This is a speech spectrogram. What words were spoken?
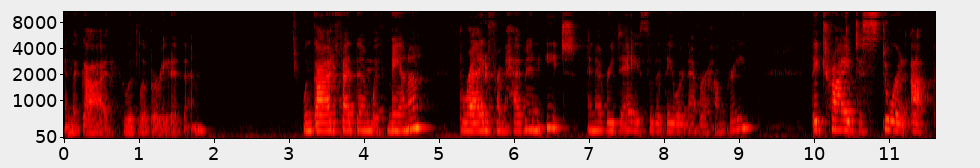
in the God who had liberated them. When God fed them with manna, bread from heaven each and every day so that they were never hungry, they tried to store it up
